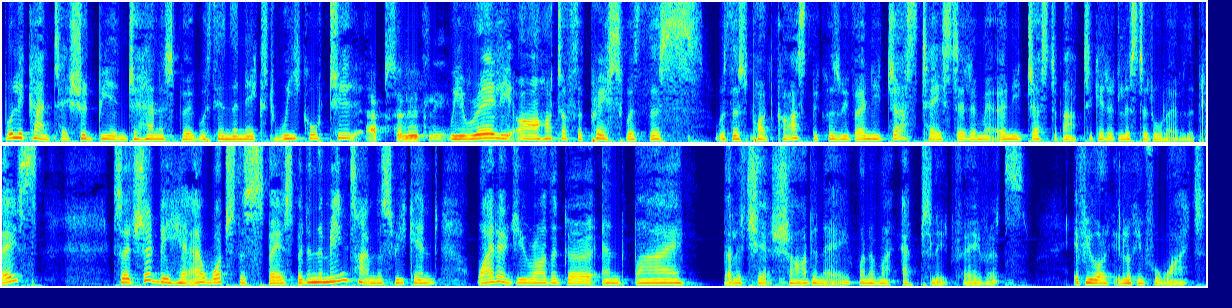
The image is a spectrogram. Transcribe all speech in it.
Bulicante should be in Johannesburg within the next week or two. Absolutely. We really are hot off the press with this with this podcast because we've only just tasted and we're only just about to get it listed all over the place. So it should be here. Watch this space. But in the meantime, this weekend, why don't you rather go and buy Dalla Cia Chardonnay, one of my absolute favorites, if you are looking for white.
